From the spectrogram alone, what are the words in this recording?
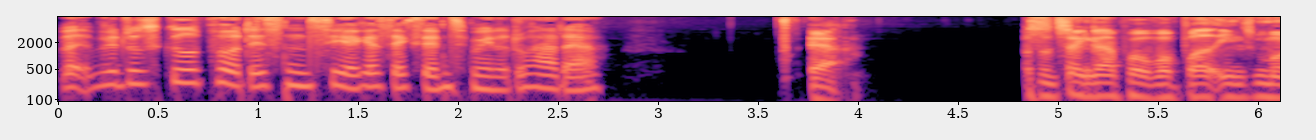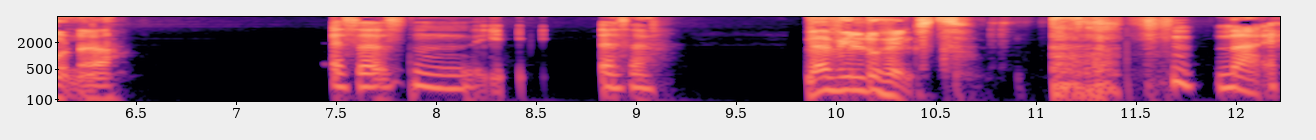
Hvad, vil du skyde på, det er sådan cirka 6 cm, du har der? Ja. Og så tænker jeg på, hvor bred ens mund er. Altså sådan... Altså, Hvad vil du helst? nej.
